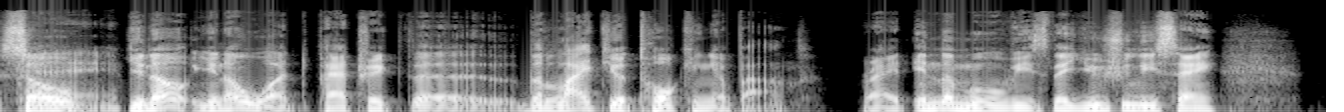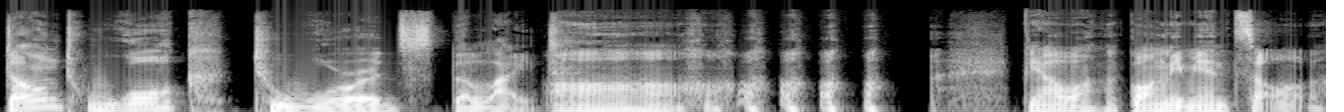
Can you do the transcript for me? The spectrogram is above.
So okay. you know you know what Patrick the the light you're talking about, right? In the movies they usually say don't walk towards the light. 哦，不要往光里面走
